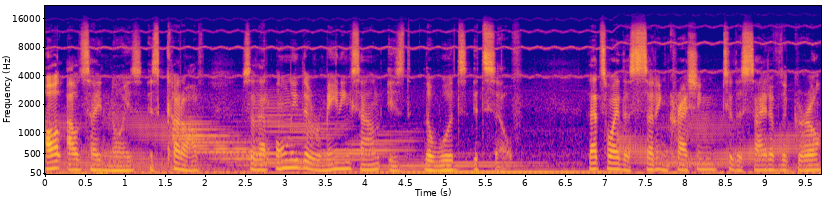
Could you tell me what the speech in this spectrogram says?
All outside noise is cut off so that only the remaining sound is the woods itself. That's why the sudden crashing to the side of the girl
